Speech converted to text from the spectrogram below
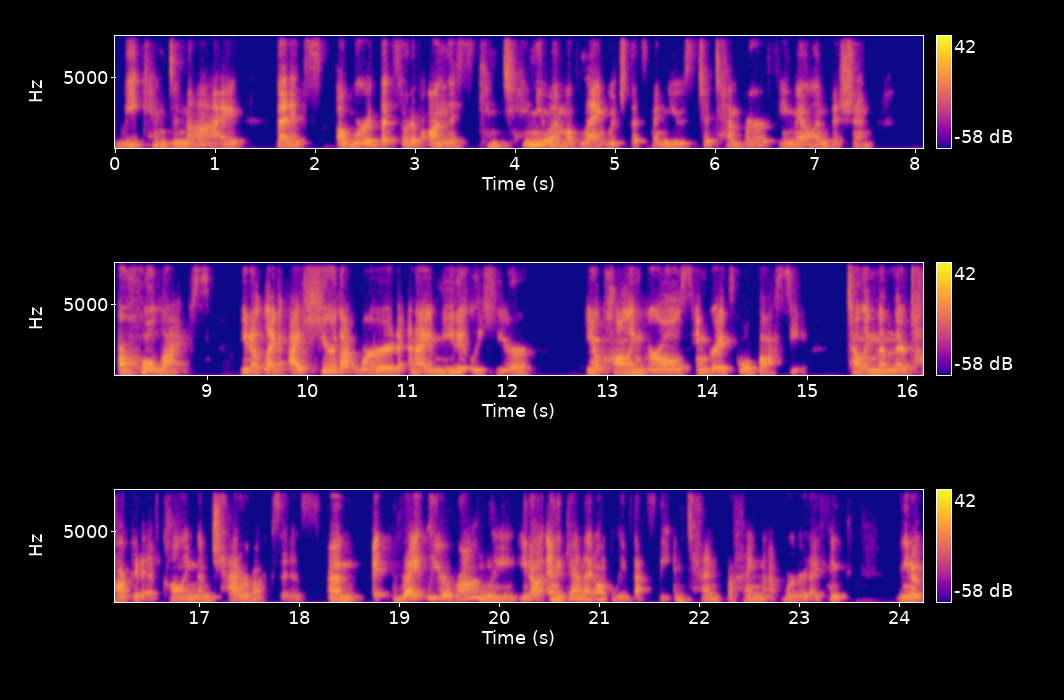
we can deny that it's a word that's sort of on this continuum of language that's been used to temper female ambition our whole lives you know like i hear that word and i immediately hear you know calling girls in grade school bossy telling them they're talkative calling them chatterboxes um, rightly or wrongly you know and again i don't believe that's the intent behind that word i think you know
